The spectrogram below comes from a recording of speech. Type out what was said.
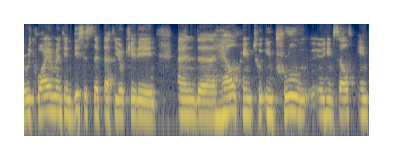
requirement in this step that you're kid in, and uh, help him to improve himself in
